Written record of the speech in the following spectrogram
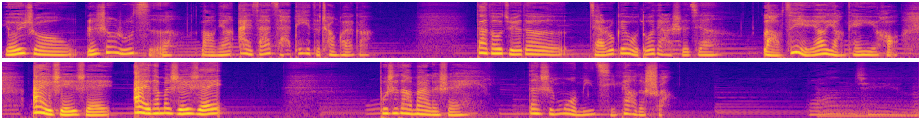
有一种人生如此，老娘爱咋咋地的畅快感。大头觉得，假如给我多点时间，老子也要仰天一吼，爱谁谁爱他们谁谁。不知道骂了谁，但是莫名其妙的爽。忘记了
